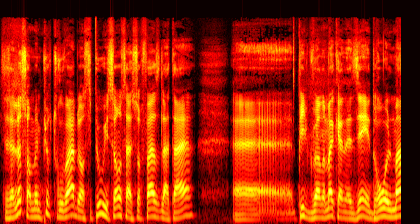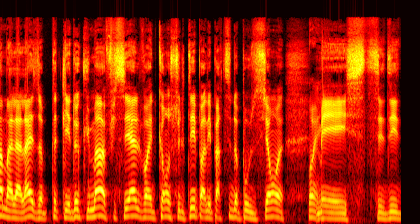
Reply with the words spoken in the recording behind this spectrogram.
Ces gens-là sont même plus retrouvables. On sait plus où ils sont sur la surface de la Terre. Euh, puis le gouvernement canadien est drôlement mal à l'aise. Peut-être que les documents officiels vont être consultés par les partis d'opposition, euh, mais c'est des...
